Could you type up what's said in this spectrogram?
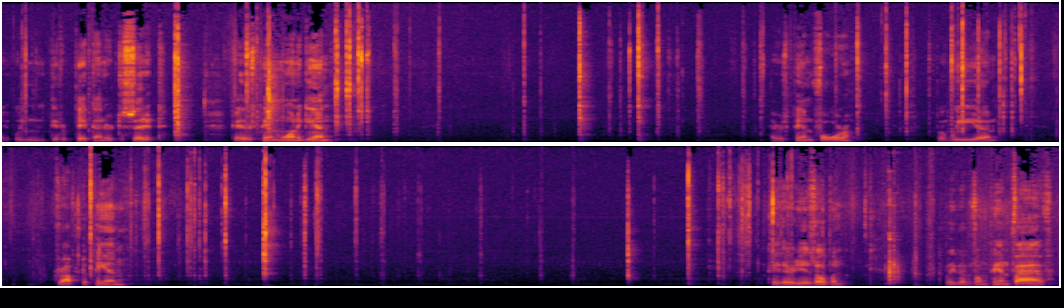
If we can get our pick under it to set it. Okay, there's pin 1 again. There's pin 4, but we uh, dropped the pin. Okay, there it is open. I believe that was on pin 5.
